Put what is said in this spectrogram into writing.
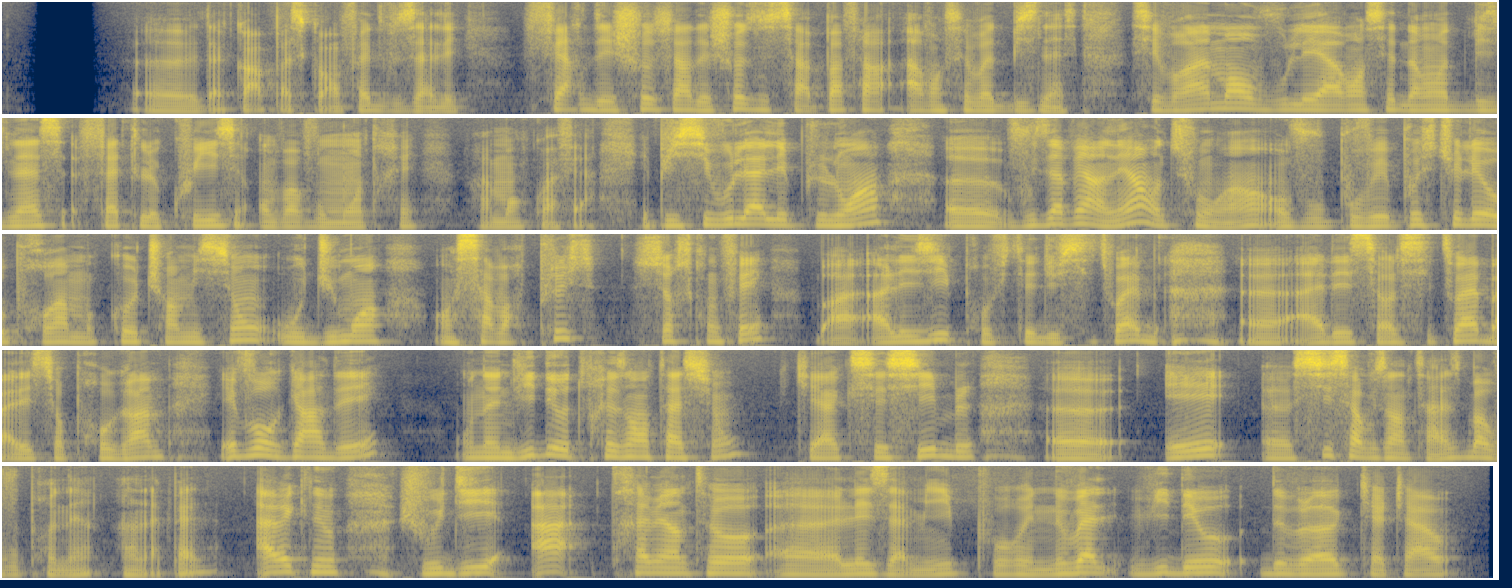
Euh, d'accord Parce qu'en fait, vous allez faire des choses, faire des choses, ça va pas faire avancer votre business. Si vraiment vous voulez avancer dans votre business, faites le quiz, on va vous montrer vraiment quoi faire. Et puis si vous voulez aller plus loin, euh, vous avez un lien en dessous. Hein. Vous pouvez postuler au programme Coach en Mission ou du moins en savoir plus sur ce qu'on fait. Bah, allez-y, profitez du site web, euh, allez sur le site web, allez sur programme et vous regardez. On a une vidéo de présentation qui est accessible. Euh, et euh, si ça vous intéresse, bah, vous prenez un appel avec nous. Je vous dis à très bientôt euh, les amis pour une nouvelle vidéo de vlog. Ciao ciao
